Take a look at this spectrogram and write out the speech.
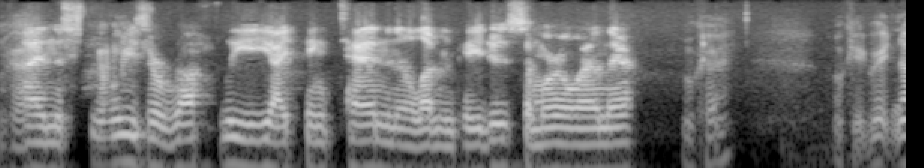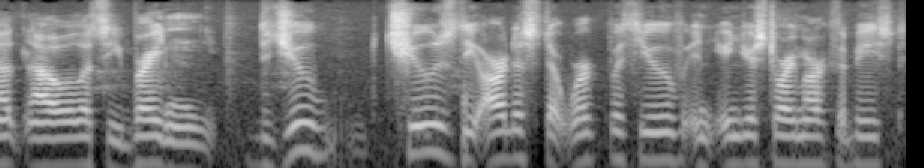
Okay. and the stories are roughly I think 10 and 11 pages, somewhere around there. Okay. Okay, great. Now, now let's see, Braiden, did you choose the artist that worked with you in, in your story, Mark the Beast?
